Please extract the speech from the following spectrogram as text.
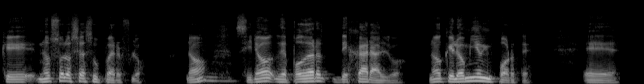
que no solo sea superfluo, ¿no? Mm. sino de poder dejar algo, ¿no? que lo mío importe. Eh,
